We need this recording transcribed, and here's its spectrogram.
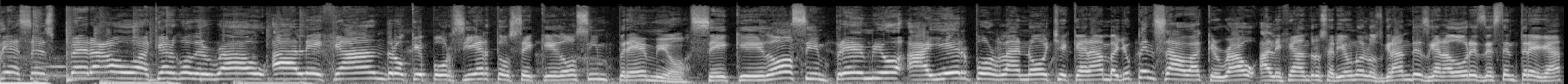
Desesperado a cargo de Rao Alejandro, que por cierto se quedó sin premio. Se quedó sin premio ayer por la noche, caramba. Yo pensaba que Rao Alejandro sería uno de los grandes ganadores de esta entrega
